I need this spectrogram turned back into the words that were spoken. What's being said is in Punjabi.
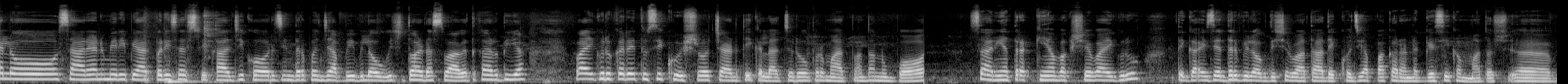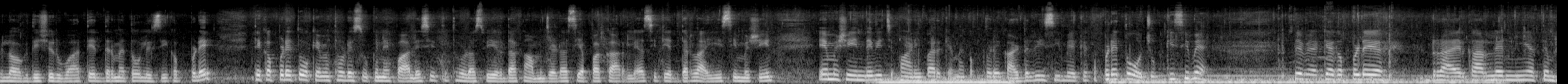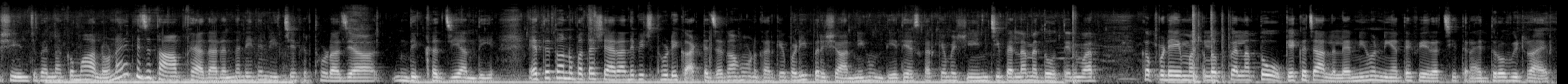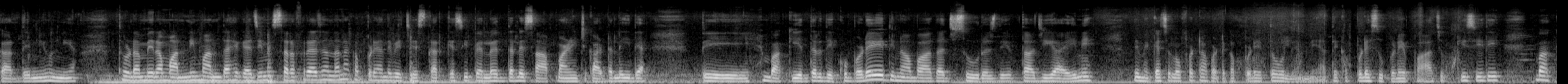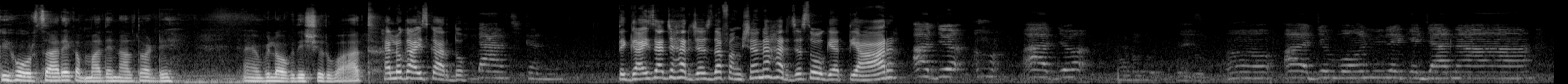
ਹੈਲੋ, ਸਾਰਿਆਂ ਨੂੰ ਮੇਰੀ ਪਿਆਰ ਭਰੀ ਸਤਿ ਸ਼੍ਰੀ ਅਕਾਲ ਜੀ। ਕੌਰ ਜਿੰਦਰ ਪੰਜਾਬੀ ਬਲੌਗ ਵਿੱਚ ਤੁਹਾਡਾ ਸਵਾਗਤ ਕਰਦੀ ਆ। ਵਾਹਿਗੁਰੂ ਕਰੇ ਤੁਸੀਂ ਖੁਸ਼ ਰਹੋ, ਚੜ੍ਹਦੀ ਕਲਾ ਚ ਰਹੋ। ਪ੍ਰਮਾਤਮਾ ਤੁਹਾਨੂੰ ਬਹੁਤ ਸਾਰੀਆਂ ਤਰੱਕੀਆਂ ਬਖਸ਼ੇ ਵਾਹਿਗੁਰੂ। ਤੇ ਗਾਇਜ਼ ਇੱਧਰ ਵਲੌਗ ਦੀ ਸ਼ੁਰੂਆਤ ਆ ਦੇਖੋ ਜੀ, ਆਪਾਂ ਕਰਨ ਲੱਗੇ ਸੀ ਕੰਮਾਂ ਤੋਂ ਵਲੌਗ ਦੀ ਸ਼ੁਰੂਆਤ। ਤੇ ਇੱਧਰ ਮੈਂ ਧੋ ਲਏ ਸੀ ਕੱਪੜੇ। ਤੇ ਕੱਪੜੇ ਧੋ ਕੇ ਮੈਂ ਥੋੜੇ ਸੁੱਕਨੇ ਪਾ ਲਏ ਸੀ ਤੇ ਥੋੜਾ ਸਵੇਰ ਦਾ ਕੰਮ ਜਿਹੜਾ ਸੀ ਆਪਾਂ ਕਰ ਲਿਆ ਸੀ ਤੇ ਇੱਧਰ ਲਾਈ ਸੀ ਮਸ਼ੀਨ। ਇਹ ਮਸ਼ੀਨ ਦੇ ਵਿੱਚ ਪਾਣੀ ਭਰ ਕੇ ਮੈਂ ਕੱਪੜੇ ਕੱਢ ਰਹੀ ਸੀ। ਮੈਂ ਕਿ ਕੱਪੜੇ ਧੋ ਚੁੱਕੀ ਸੀ ਮੈਂ। ਤੇ ਮੈਂ ਕਿਹਾ ਕੱਪੜੇ ਡਰਾਇਰ ਕਰ ਲੈਣੀ ਆ ਤੇ ਮਸ਼ੀਨ 'ਚ ਪਹਿਲਾਂ ਘੁਮਾ ਲਓ ਨਾ, ਇਹਦੇ 'ਚ ਤਾਂ ਫਾਇਦਾ ਰਹਿੰਦਾ, ਨਹੀਂ ਤੇ ਨੀਚੇ ਫਿਰ ਥੋੜਾ ਜਿਹਾ ਦਿੱਕਤ ਜੀ ਆਂਦੀ ਹੈ। ਇੱਥੇ ਤੁਹਾਨੂੰ ਪਤਾ ਸ਼ਹਿਰਾਂ ਦੇ ਵਿੱਚ ਥੋੜੀ ਘੱਟ ਜਗ੍ਹਾ ਹੋਣ ਕਰਕੇ ਬੜੀ ਪਰੇਸ਼ਾਨੀ ਹੁੰਦੀ ਹੈ ਤੇ ਇਸ ਕਰਕੇ ਮਸ਼ੀਨ 'ਚ ਹੀ ਪਹਿਲਾਂ ਮੈਂ ਦੋ ਤਿੰਨ ਵਾਰ ਕੱਪੜੇ ਮਤਲਬ ਪਹਿਲਾਂ ਧੋ ਕੇ ਕਚਲ ਲੈਣੀ ਹੁੰਨੀ ਆ ਤੇ ਫਿਰ ਅੱਛੀ ਤਰ੍ਹਾਂ ਇਧਰੋਂ ਵੀ ਡਰਾਇਰ ਕਰ ਦੇਣੀ ਹੁੰਨੀ ਆ ਥੋੜਾ ਮੇਰਾ ਮਨ ਨਹੀਂ ਮੰਨਦਾ ਹੈਗਾ, ਜਿਵੇਂ ਸਰਫ ਰਹਿ ਜਾਂਦਾ ਨਾ ਕੱਪੜਿਆਂ ਦੇ ਵਿੱਚ, ਇਸ ਕਰਕੇ ਅਸੀਂ ਪਹਿਲਾਂ ਇੱਧਰਲੇ ਸਾਫ਼ ਪਾਣੀ 'ਚ ਕੱਢ ਲਈਦਾ। ਤੇ ਬਾਕੀ ਇੱਧਰ ਦੇਖੋ ਬੜੇ ਦਿਨਾਂ ਬਾਅਦ ਅੱਜ ਸੂਰਜ ਦੇਵਤਾ ਜੀ ਆਏ ਨੇ ਤੇ ਮੈਂ ਕਿਹਾ ਚਲੋ ਫਟਾਫਟ ਕੱਪੜੇ ਧੋ ਲੈਂਦੇ ਆ ਤੇ ਕੱਪੜੇ ਸੁੱਕਣੇ ਪਾ ਚੁੱਕੀ ਸੀ ਤੇ ਬਾਕੀ ਹੋਰ ਸਾਰੇ ਕੰਮਾਂ ਦੇ ਨਾਲ ਤੁਹਾਡੇ ਵਲੌਗ ਦੀ ਸ਼ੁਰੂਆਤ। ਹੈਲੋ ਗਾਇਜ਼ ਕਰ ਦੋ। ਤੇ ਗਾਇਜ਼ ਅੱਜ ਹਰਜਸ ਦਾ ਫੰਕਸ਼ਨ ਹੈ। ਹਰਜਸ ਹੋ ਗਿਆ ਤਿਆਰ। ਅੱਜ ਅੱਜ ਅੱਜ ਵੋਨ ਲੈ ਕੇ ਜਾਣਾ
